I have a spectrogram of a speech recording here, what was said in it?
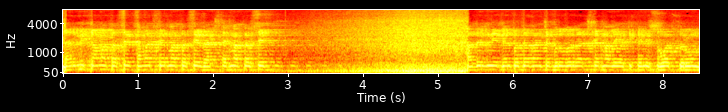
धार्मिक कामात असेल समाजकारणात असेल राजकारणात असेल आदरणीय गणपतदादांच्या बरोबर राजकारणाला या ठिकाणी सुरुवात करून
